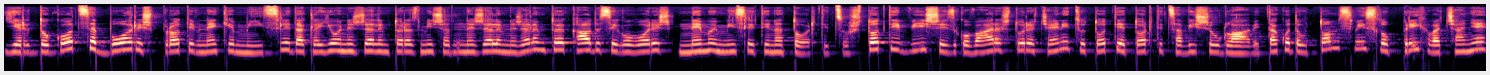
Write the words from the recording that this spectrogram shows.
Jer dogod se boriš protiv neke misli, dakle joj ne želim to razmišljati, ne želim, ne želim, to je kao da se govoriš nemoj misliti na torticu. Što ti više izgovaraš tu rečenicu, to ti je tortica više u glavi. Tako da u tom smislu prihvaćanje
